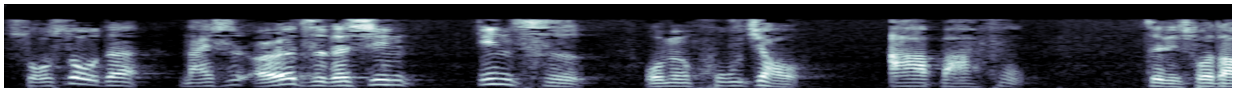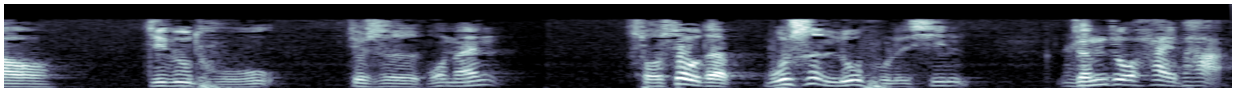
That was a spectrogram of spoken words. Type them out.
所受的乃是儿子的心，因此我们呼叫阿巴父。”这里说到基督徒，就是我们所受的不是奴仆的心，仍旧害怕，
